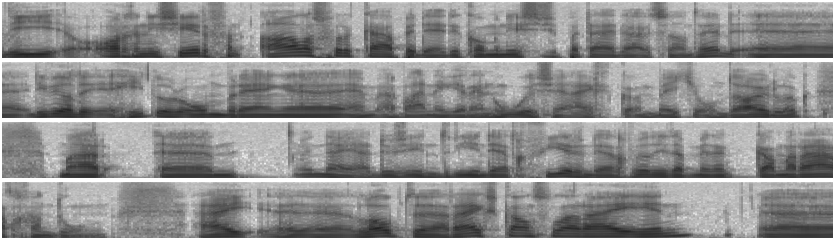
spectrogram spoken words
Die organiseerde van alles voor de KPD, de Communistische Partij Duitsland. Hè. Eh, die wilde Hitler ombrengen. En wanneer en hoe is eigenlijk een beetje onduidelijk. Maar ehm, nou ja, dus in 33, 34 wil hij dat met een kameraad gaan doen. Hij eh, loopt de Rijkskanselarij in. eh,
